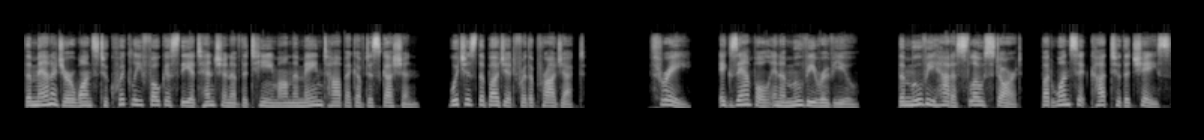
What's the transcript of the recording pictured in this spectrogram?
the manager wants to quickly focus the attention of the team on the main topic of discussion, which is the budget for the project. 3. Example in a movie review. The movie had a slow start, but once it cut to the chase,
